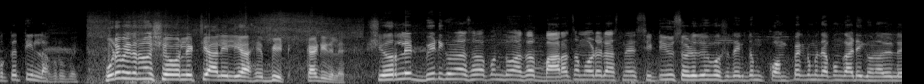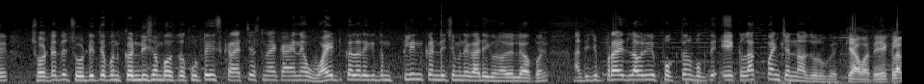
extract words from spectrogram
फक्त तीन लाख रुपये. पुढे मित्रांनो शेवरलेटची आलेली आहे बीट. काय डिटेल आहे? शेअरलेट बीट घेऊन असं आपण दोन हजार बाराचा मॉडेल असणार आहे. सिटी यू साठी तुम्ही बघू शकता एकदम कॉम्पॅक्टमध्ये आपण गाडी घेऊन आलेलो आहे. छोट्या ते छोटी ते पण कंडिशन बघतो कुठेही स्क्रॅचेस नाही काय नाही. व्हाईट कलर एकदम क्लीन कंडिशनमध्ये गाडी घेऊन आलेलो आपण. आणि त्याची प्राईस लावली फक्त आणि फक्त एक लाख पंच्याण्णव हजार रुपये. क्या बात आहे. एक लाख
